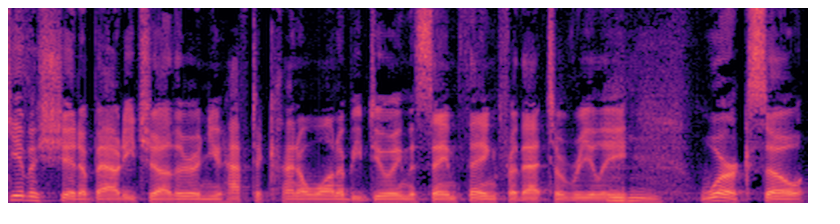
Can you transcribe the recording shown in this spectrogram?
give a shit about each other, and you have to kind of want to be doing the same thing for that to really mm-hmm. work. So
